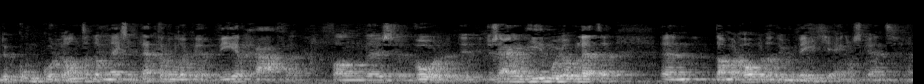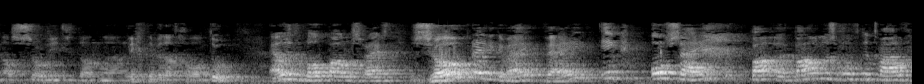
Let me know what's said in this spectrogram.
de concordante, de meest letterlijke weergave van deze woorden. Dus eigenlijk hier moet je op letten. En dan maar hopen dat u een beetje Engels kent. En als zo niet, dan uh, lichten we dat gewoon toe. In elk geval, Paulus schrijft: Zo prediken wij, wij, ik of zij, pa Paulus of de twaalf.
